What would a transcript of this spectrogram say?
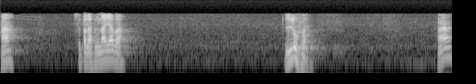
Hah? Setelah sunaya apa? Lufa. Hah?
